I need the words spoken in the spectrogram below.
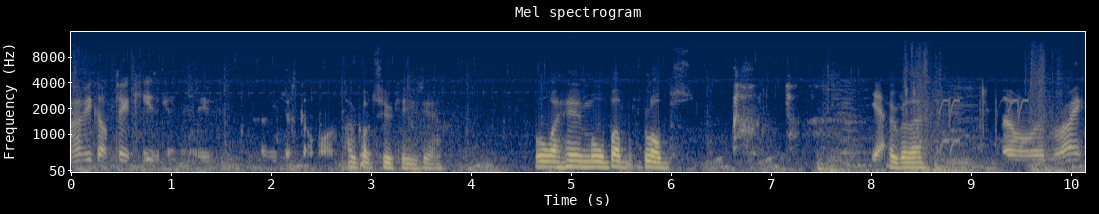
So have you got two keys again? Have you, just got one? I've got two keys, yeah. Oh, I hear more bub- blobs Yeah. over there. Over the right.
